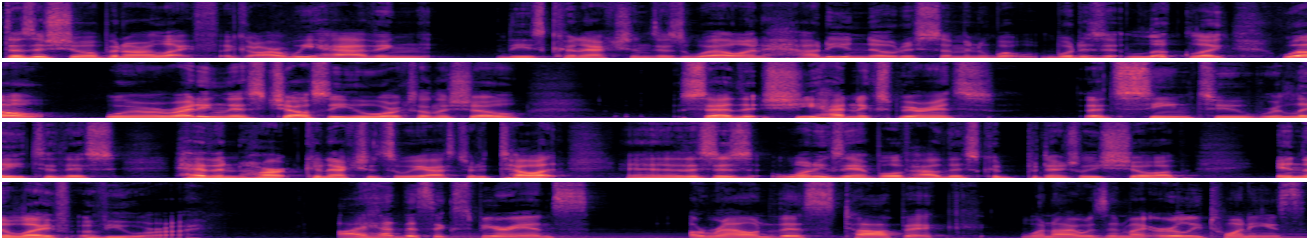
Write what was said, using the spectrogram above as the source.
does it show up in our life? Like, are we having these connections as well? And how do you notice them and what, what does it look like? Well, when we were writing this, Chelsea, who works on the show, said that she had an experience that seemed to relate to this heaven heart connection. So we asked her to tell it. And this is one example of how this could potentially show up in the life of you or I. I had this experience around this topic when I was in my early 20s.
